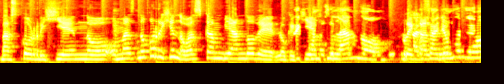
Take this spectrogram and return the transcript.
vas corrigiendo o más, no corrigiendo, vas cambiando de lo que quieres. Recalculando. O sea, yo me veo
